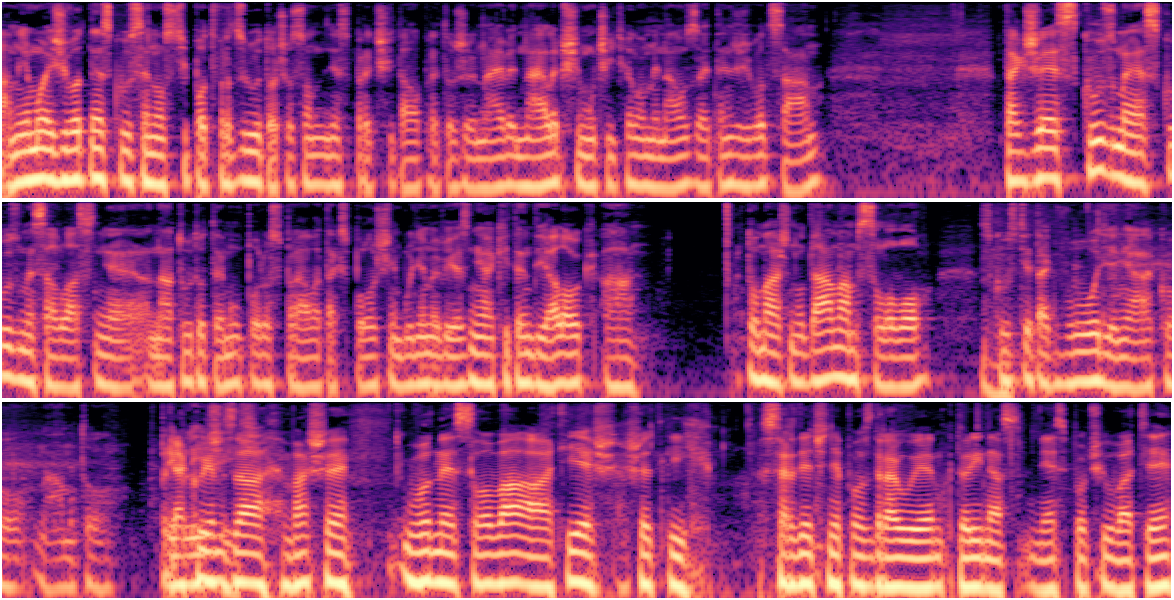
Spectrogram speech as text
A mne moje životné skúsenosti potvrdzujú to, čo som dnes prečítal, pretože naj, najlepším učiteľom je naozaj ten život sám. Takže skúsme, skúsme sa vlastne na túto tému porozprávať, tak spoločne budeme viesť nejaký ten dialog a Tomáš, no dávam slovo, skúste tak v úvode nejako nám to priblížiť. Ďakujem za vaše úvodné slova a tiež všetkých srdečne pozdravujem, ktorí nás dnes počúvate.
